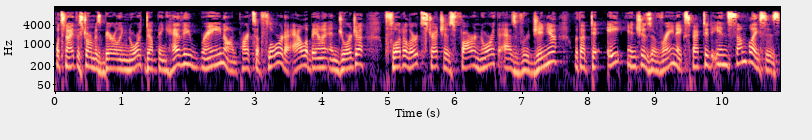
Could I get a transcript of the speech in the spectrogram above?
Well, tonight the storm is barreling north, dumping heavy rain on parts of Florida, Alabama, and Georgia. Flood alert stretch as far north as Virginia, with up to eight inches of rain expected in some places.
